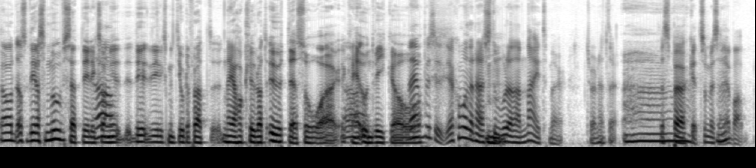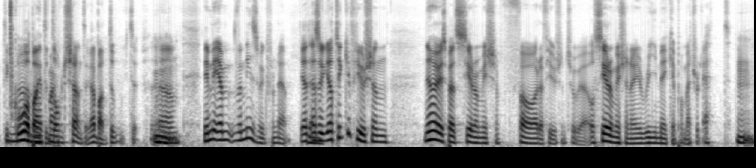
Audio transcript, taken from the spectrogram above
Ja, alltså deras moveset är liksom, Ja. det, det är liksom inte gjorda för att när jag har klurat ut det så kan Ja. jag undvika och... Nej precis, jag kommer ihåg den här Mm. stora, den här Nightmare, tror jag den heter. Ah. Det spöket som är såhär, Mm. jag bara, det Ja, går bara inte att dodga inte, jag bara dog typ. Mm. Um, det, jag, jag minns mycket från det. Jag, Mm. alltså, jag tycker Fusion, nu har jag ju spelat Zero Mission före Fusion tror jag, och Zero Mission är ju remaken på Metroid 1. Mm.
